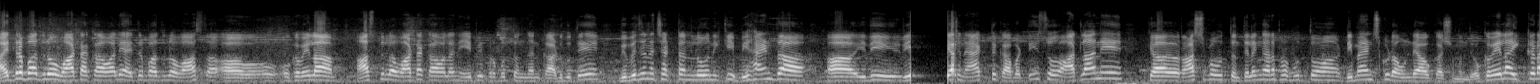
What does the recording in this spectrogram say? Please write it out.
హైదరాబాద్లో వాటా కావాలి హైదరాబాద్లో వాస్త ఒకవేళ ఆస్తుల వాటా కావాలని ఏపీ ప్రభుత్వం కనుక అడిగితే విభజన చట్టంలోనికి బిహైండ్ ద ఇది యాక్ట్ కాబట్టి సో అట్లానే రాష్ట్ర ప్రభుత్వం తెలంగాణ ప్రభుత్వం డిమాండ్స్ కూడా ఉండే అవకాశం ఉంది. ఒకవేళ ఇక్కడ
